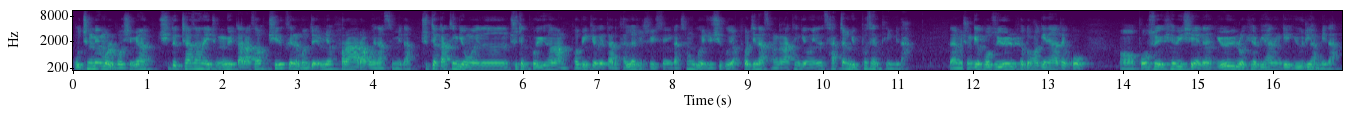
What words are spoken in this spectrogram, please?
우측 메모를 보시면 취득 자산의 종류에 따라서 취득세를 먼저 입력하라 라고 해놨습니다. 주택 같은 경우에는 주택 보유 현황, 법인격에 따라 달라질 수 있으니까 참고해 주시고요. 토지나 상가 같은 경우에는 4.6%입니다. 그 다음에 중개 보수 요율표도 확인해야 되고 어, 보수액 협의 시에는 요율로 협의하는 게 유리합니다.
